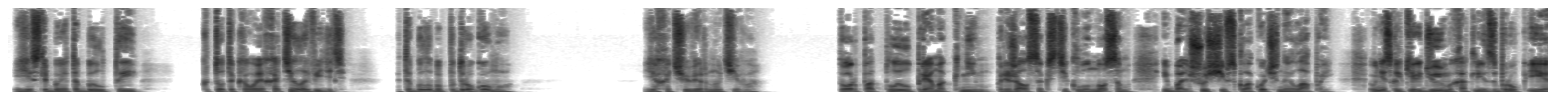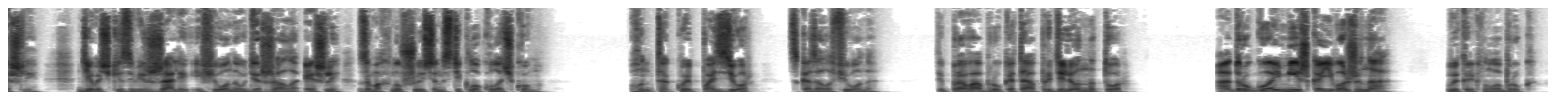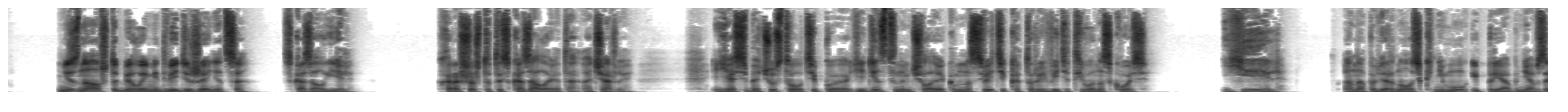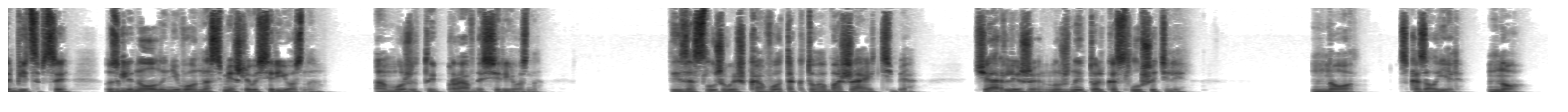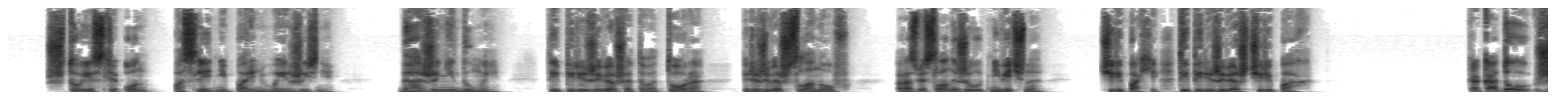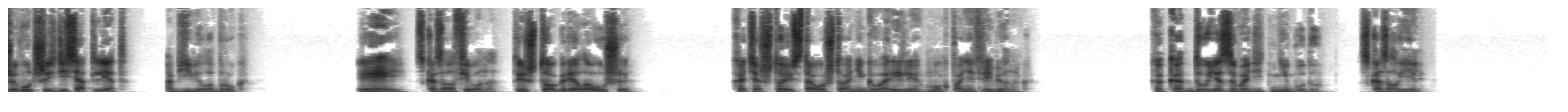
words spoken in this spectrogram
Если бы это был ты, кто-то, кого я хотела видеть, это было бы по-другому. Я хочу вернуть его». Тор подплыл прямо к ним, прижался к стеклу носом и большущей всклокоченной лапой. В нескольких дюймах от лиц Брук и Эшли. Девочки завизжали, и Фиона удержала Эшли, замахнувшуюся на стекло кулачком. «Он такой позер», — сказала Фиона. «Ты права, Брук, это определенно Тор». «А другой Мишка, его жена», — выкрикнула Брук. «Не знал, что белые медведи женятся», — сказал Ель. «Хорошо, что ты сказала это, а Чарли. Я себя чувствовал типа единственным человеком на свете, который видит его насквозь. «Ель!» Она повернулась к нему и, приобняв за бицепсы, взглянула на него насмешливо серьезно. А может, и правда серьезно. «Ты заслуживаешь кого-то, кто обожает тебя. Чарли же нужны только слушатели». «Но», — сказал Ель, — «но, что, если он последний парень в моей жизни?» «Даже не думай. Ты переживешь этого Тора, переживешь слонов. Разве слоны живут не вечно? Черепахи. Ты переживешь черепах. «Какаду живут шестьдесят лет», — объявила Брук. «Эй», — сказала Фиона, — «ты что, грела уши?» Хотя что из того, что они говорили, мог понять ребенок? «Какаду я заводить не буду», — сказал Ель.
